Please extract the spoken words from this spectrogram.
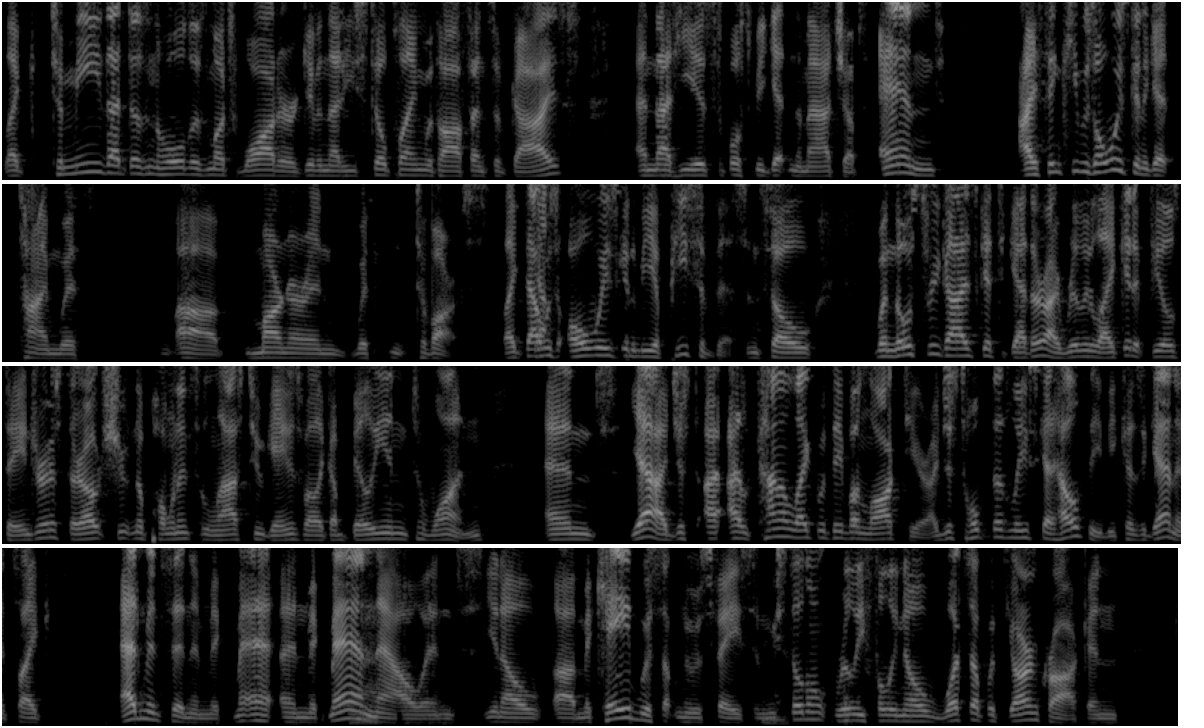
like to me that doesn't hold as much water given that he's still playing with offensive guys and that he is supposed to be getting the matchups. And I think he was always going to get time with uh Marner and with Tavares. Like that Yeah. was always going to be a piece of this. And so when those three guys get together, I really like it. It feels dangerous. They're out shooting opponents in the last two games by like a billion to one. And yeah, I just I, I kind of like what they've unlocked here. I just hope that the Leafs get healthy because again, it's like Edmundson and McMann and McMann yeah. now, and you know uh, McCabe with something to his face, and we still don't really fully know what's up with Jarnkrok. And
